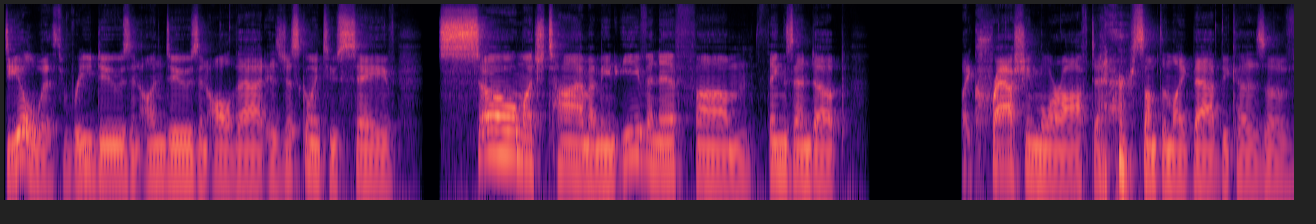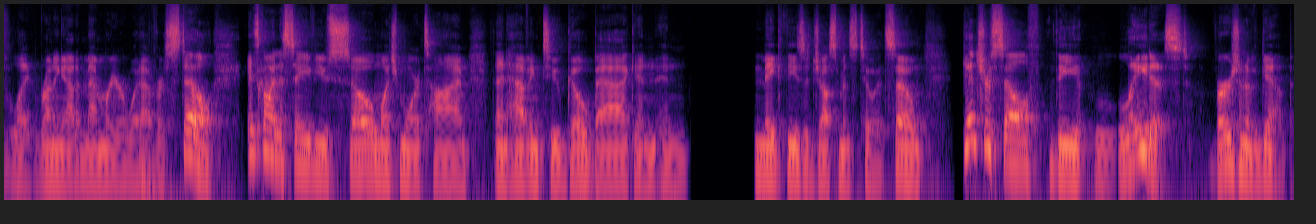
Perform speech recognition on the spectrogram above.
deal with redos and undos and all that is just going to save so much time. I mean, even if um, things end up like crashing more often or something like that because of like running out of memory or whatever still it's going to save you so much more time than having to go back and, and make these adjustments to it. So get yourself the latest version of GIMP.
